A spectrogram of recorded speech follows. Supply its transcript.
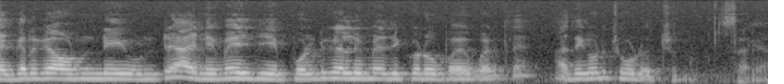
దగ్గరగా ఉండి ఉంటే ఆయన ఇమేజ్ పొలిటికల్ ఇమేజ్కి కూడా ఉపయోగపడితే అది కూడా చూడొచ్చు. సరే.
